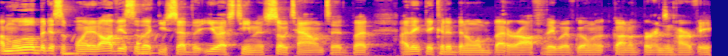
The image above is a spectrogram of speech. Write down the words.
I'm a little bit disappointed. Obviously, like you said, the U.S. team is so talented, but I think they could have been a little better off if they would have gone with, gone with Burns and Harvey.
